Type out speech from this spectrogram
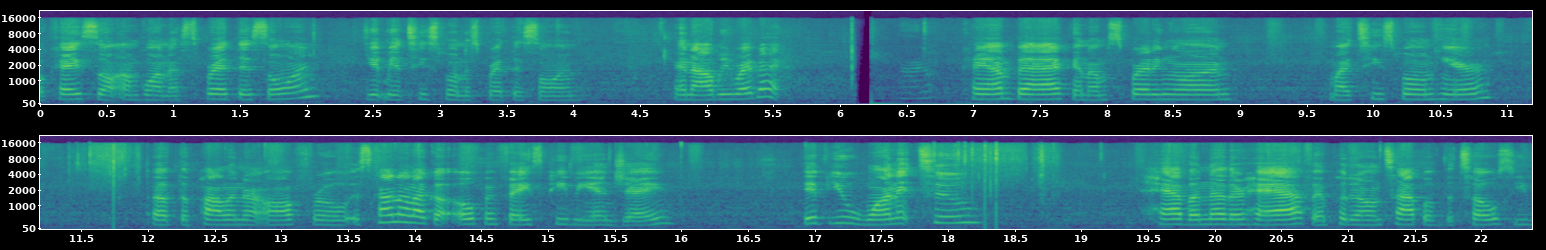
Okay, so I'm going to spread this on. Get me a teaspoon to spread this on. And I'll be right back. Okay, I'm back and I'm spreading on my teaspoon here of the Polaner All Fruit. It's kind of like an open face PB&J. If you wanted to have another half and put it on top of the toast, you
